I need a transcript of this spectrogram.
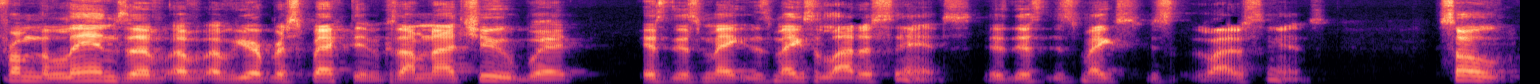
from the lens of of, of your perspective because I'm not you, but it's this make this makes a lot of sense. This this makes a lot of sense. So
